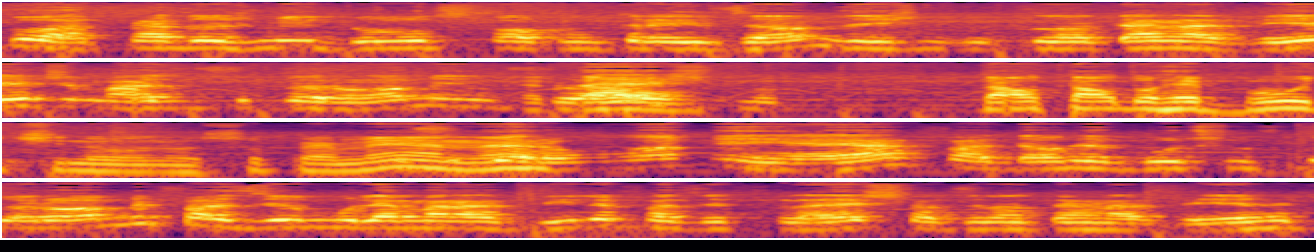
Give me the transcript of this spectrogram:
Pô, pra 2012 faltam três anos, eles Lanterna Verde, mais o Super-Homem, o É, Flash, Dá o tal do reboot no, no Superman, o né? Super-Homem, é, dar o reboot no Super-Homem, fazer Mulher Maravilha, fazer Flash, fazer Lanterna Verde.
